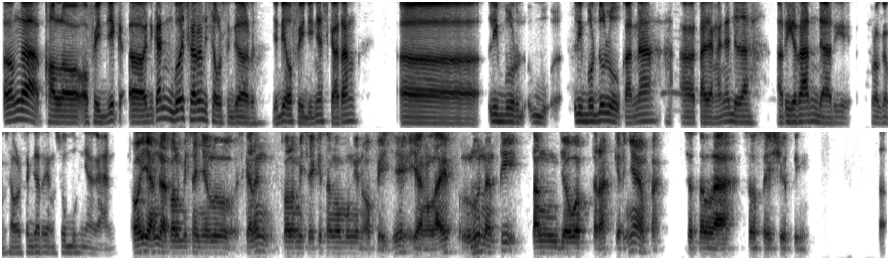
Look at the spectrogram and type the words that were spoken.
Oh enggak, kalau OVJ eh, ini kan gue sekarang di Sahur Segar. Jadi OVJ-nya sekarang eh libur bu- libur dulu karena eh, tayangannya adalah rerun dari program Sahur Segar yang subuhnya kan. Oh iya enggak, kalau misalnya lu, sekarang kalau misalnya kita ngomongin OVJ yang live, lu Hmm. nanti tanggung jawab terakhirnya apa? Setelah selesai syuting. Eh,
